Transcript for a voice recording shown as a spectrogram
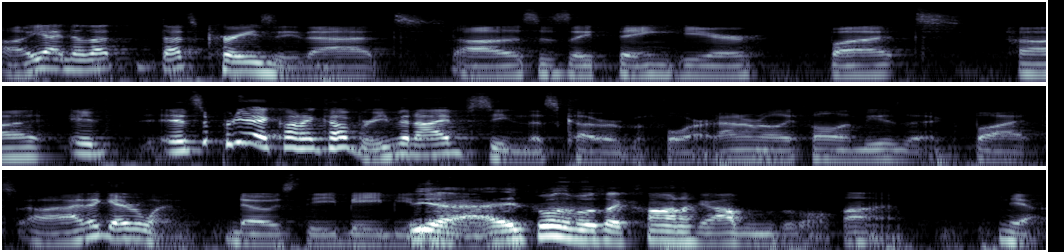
Uh, yeah, no, that that's crazy that uh, this is a thing here, but uh, it it's a pretty iconic cover. Even I've seen this cover before, and I don't really follow music, but uh, I think everyone knows the baby. Yeah, it's one of the most iconic albums of all time. yeah.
